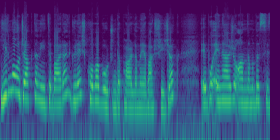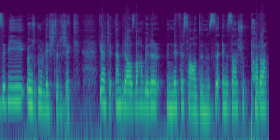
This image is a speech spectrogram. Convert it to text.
20 Ocak'tan itibaren Güneş Kova burcunda parlamaya başlayacak. E, bu enerji anlamında sizi bir özgürleştirecek. Gerçekten biraz daha böyle nefes aldığınızı, en azından şu para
